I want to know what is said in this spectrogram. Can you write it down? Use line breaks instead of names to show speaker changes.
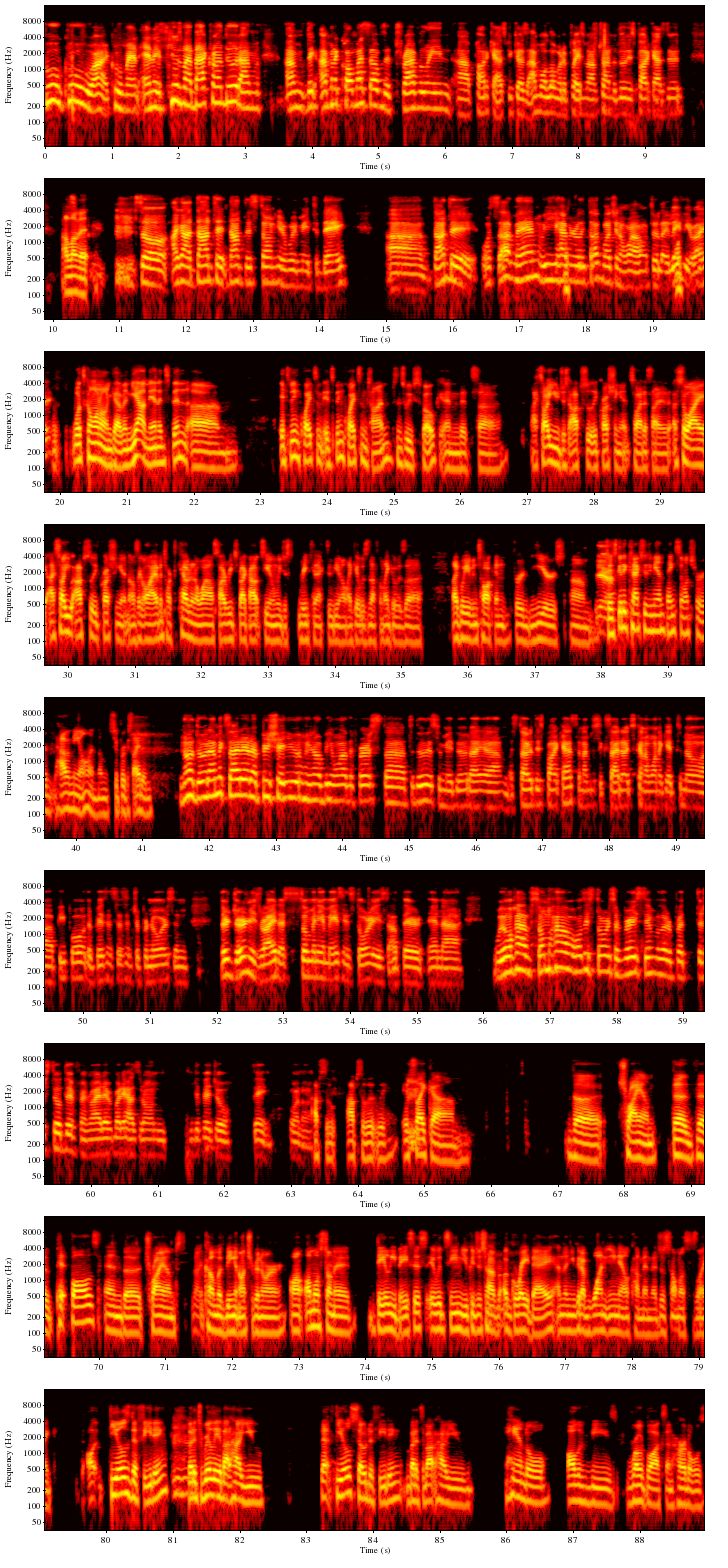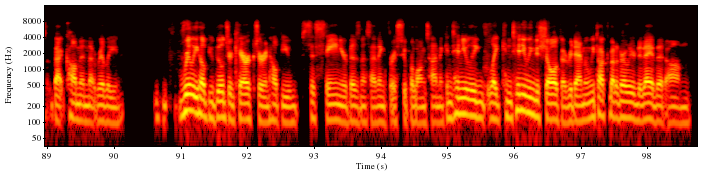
Cool, cool. All right, cool, man. And excuse my background, dude. I'm I'm the, I'm gonna call myself the traveling uh, podcast because I'm all over the place when I'm trying to do this podcast, dude.
I love it.
So I got Dante Dante Stone here with me today. Uh, Dante, what's up, man? We haven't really talked much in a while until like lately, right?
What's going on, Kevin? Yeah, man, it's been um, it's been quite some it's been quite some time since we've spoke, and it's uh, I saw you just absolutely crushing it, so I decided. So I I saw you absolutely crushing it, and I was like, oh, I haven't talked to Kevin in a while, so I reached back out to you, and we just reconnected. You know, like it was nothing, like it was uh like we've been talking for years. Um,
Yeah.
so it's good to connect with you, man. Thanks so much for having me on. I'm super excited.
No, dude, I'm excited. I appreciate you, you know, being one of the first uh, to do this with me, dude. I um, started this podcast and I'm just excited. I just kind of want to get to know uh, people, their businesses, entrepreneurs, and their journeys, right? There's so many amazing stories out there. And uh, we all have somehow, all these stories are very similar, but they're still different, right? Everybody has their own individual thing going on.
Absolutely, absolutely. It's like um, the triumph, the the pitfalls and the triumphs that come with being an entrepreneur, almost on a daily basis. It would seem you could just have a great day, and then you could have one email come in that just almost is like uh, feels defeating,
Mhm.
but it's really about how you. That feels so defeating, but it's about how you handle all of these roadblocks and hurdles that come in that really really help you build your character and help you sustain your business i think for a super long time and continually like continuing to show up every day i mean we talked about it earlier today that um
